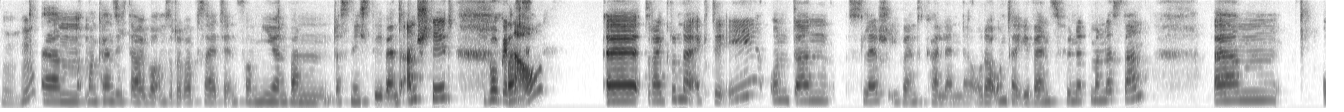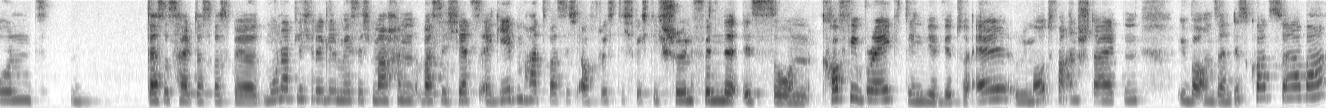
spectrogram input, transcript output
Mhm. Ähm, man kann sich da über unsere Webseite informieren, wann das nächste Event ansteht. Wo genau? Äh, dreigründereck.de und dann slash Eventkalender oder unter Events findet man das dann. Ähm, und das ist halt das, was wir monatlich regelmäßig machen. Was sich jetzt ergeben hat, was ich auch richtig, richtig schön finde, ist so ein Coffee Break, den wir virtuell remote veranstalten über unseren Discord-Server.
